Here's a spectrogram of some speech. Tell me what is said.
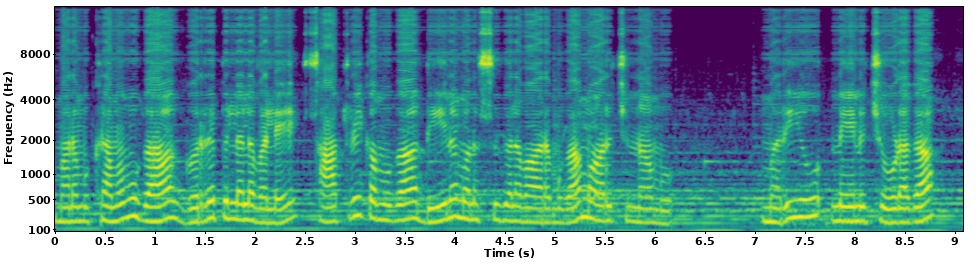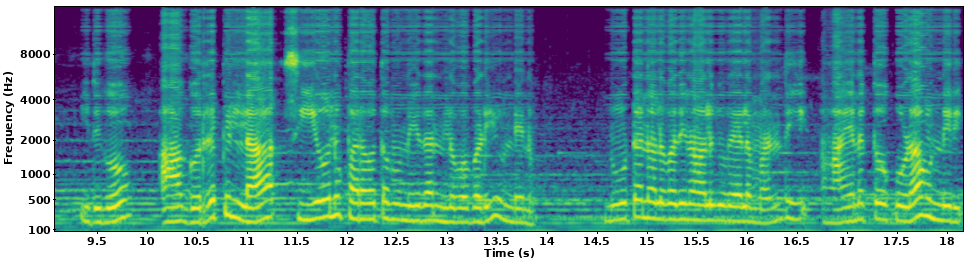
మనము క్రమముగా గొర్రె పిల్లల వలె సాత్వికముగా దీన మనస్సు గల వారముగా మారుచున్నాము. మరియు నేను చూడగా ఇదిగో ఆ గొర్రెపిల్ల సియోను పర్వతము మీద నిలువబడి ఉండెను. నూట నలభై నాలుగు వేల మంది ఆయనతో కూడా ఉండిరి.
